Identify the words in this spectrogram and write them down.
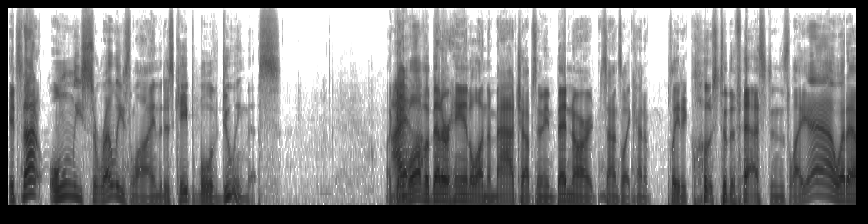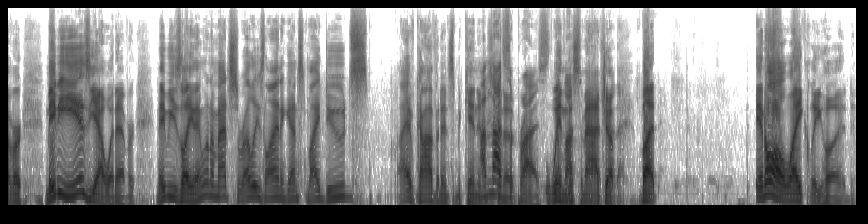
It's not only Cirelli's line that is capable of doing this. Again, I- we'll have a better handle on the matchups. I mean, Bednar sounds like kind of played it close to the vest and is like, yeah, whatever. Maybe he is, yeah, whatever. Maybe he's like, they want to match Cirelli's line against my dudes. I have confidence MacKinnon. I'm not surprised. Win not this surprised matchup, but in all likelihood,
